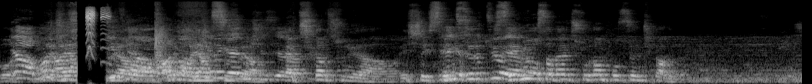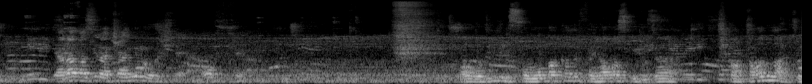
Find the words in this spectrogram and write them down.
Gol. Ya bu Ay işi ayaksız s**t ya. Harbi Vallahi bir ayaksız ya. gelmişiz ya. Ya çıkar şunu ya. Eşek Direkt sırıtıyor ya. Seviyorsa belki şuradan pozisyon çıkardı. Ya Rafasıyla kendim vur işte ya. Of ya. Ama o değil de son 10 dakikadır fena bas gidiyoruz ha. Çıkartamadılar ki.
